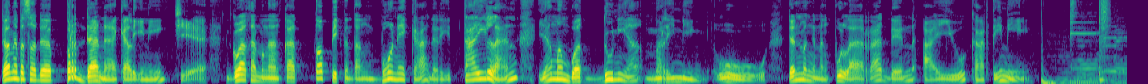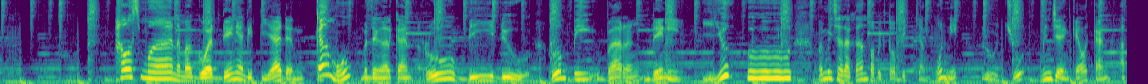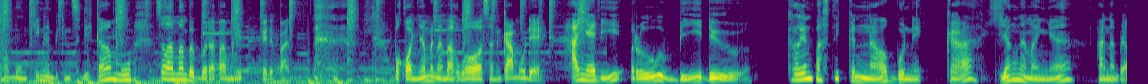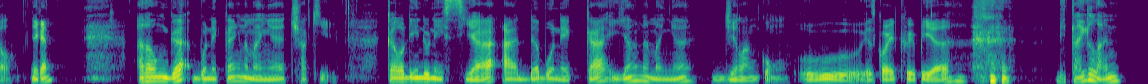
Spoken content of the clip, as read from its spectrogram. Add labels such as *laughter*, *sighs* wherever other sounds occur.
Dalam episode perdana kali ini, cie, gue akan mengangkat topik tentang boneka dari Thailand yang membuat dunia merinding. Uh, dan mengenang pula Raden Ayu Kartini. Halo semua, nama gue Denny Aditya dan kamu mendengarkan Rubidu, Rumpi bareng Denny. Yuhu, membicarakan topik-topik yang unik, lucu, menjengkelkan, atau mungkin yang bikin sedih kamu selama beberapa menit ke depan. *laughs* Pokoknya menambah wawasan kamu deh, hanya di Rubidu. Kalian pasti kenal boneka yang namanya Annabelle, ya kan? atau enggak boneka yang namanya Chucky. Kalau di Indonesia ada boneka yang namanya jelangkung. Uh, it's quite creepy ya. *laughs* di Thailand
